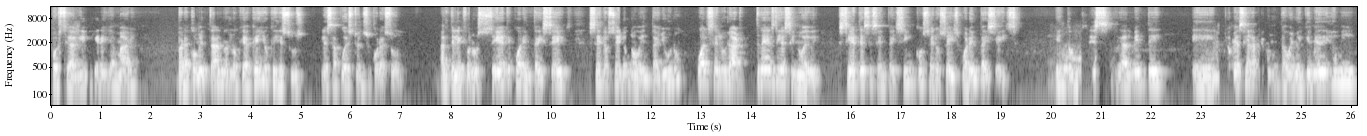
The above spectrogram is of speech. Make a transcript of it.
por si alguien quiere llamar para comentarnos lo que aquello que Jesús les ha puesto en su corazón. Al teléfono 746-0091 o al celular 319-765-0646. Entonces, realmente eh, yo me hacía la pregunta, bueno, ¿y qué me deja a mí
